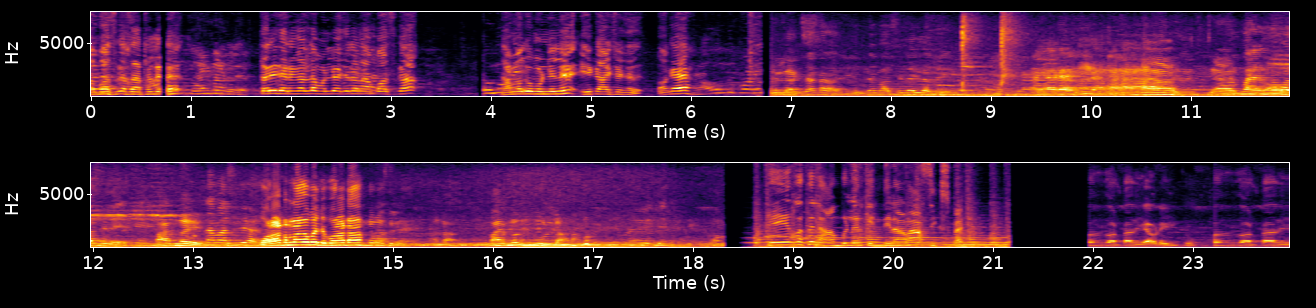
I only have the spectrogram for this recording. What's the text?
അബ്ബാസ്ക സാറ്റർഡേ ഇത്രയും ജനങ്ങളുടെ മുന്നിൽ വെച്ചിട്ടാണ് അബ്ബാസ്ക നമുക്ക് മുന്നിൽ ഈ കാഴ്ച വെച്ചത്. ഓക്കെ പൊറോട്ട ഉണ്ടാക്കാൻ പറ്റും പൊറോട്ട കേരളത്തിലെ ആമ്പിള്ളേർക്ക് എന്തിനാണ് സിക്സ് പാക്ക് തൊട്ടാതി അവിടെ ഇരിക്കും. തൊട്ടാതി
